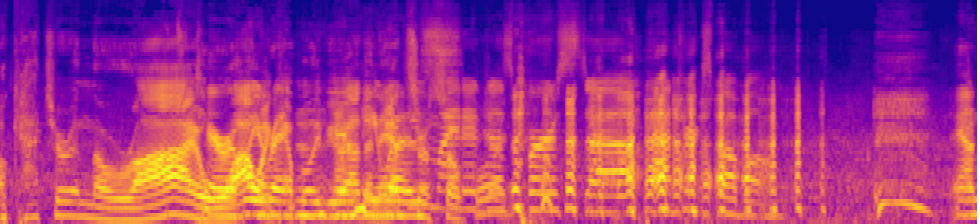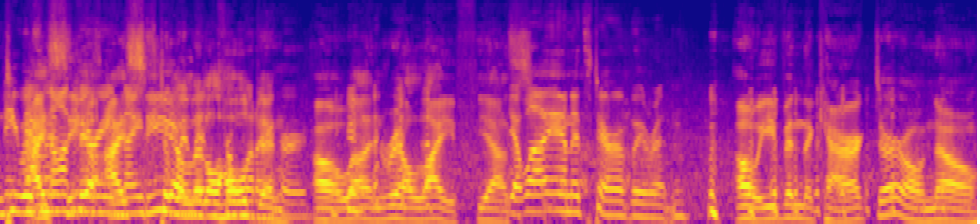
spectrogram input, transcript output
Oh, Catcher in the Rye. Terribly wow, I can't believe you and had an he was- answer You so might have quick. just burst uh, Patrick's bubble. And he was I not see, very I nice see to a women little from what I Holden. heard. Oh, well, in real life, yes. Yeah, well, and it's terribly written. oh, even the character? Oh, no.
